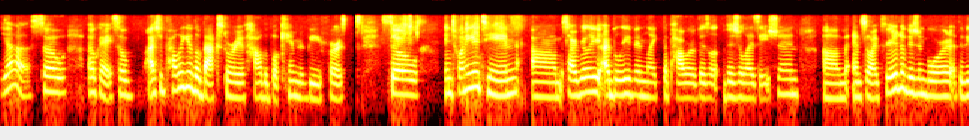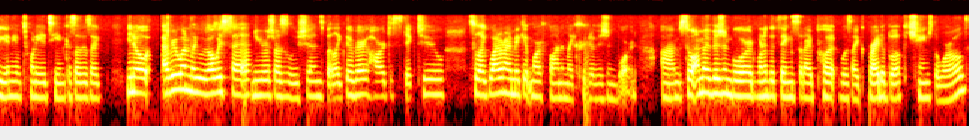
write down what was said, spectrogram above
Yeah. So, okay. So I should probably give the backstory of how the book came to be first. So in 2018, um, so I really I believe in like the power of visual, visualization, um, and so I created a vision board at the beginning of 2018 because I was like, you know, everyone like we always set New Year's resolutions, but like they're very hard to stick to. So like, why don't I make it more fun and like create a vision board? Um, so on my vision board, one of the things that I put was like write a book, change the world,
